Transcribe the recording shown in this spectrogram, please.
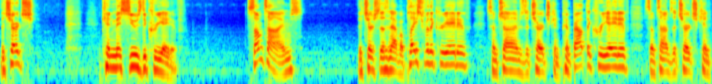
the church can misuse the creative. Sometimes the church doesn't have a place for the creative. Sometimes the church can pimp out the creative. Sometimes the church can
